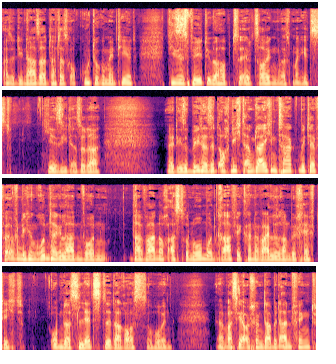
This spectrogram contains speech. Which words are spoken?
Also die NASA hat das auch gut dokumentiert, dieses Bild überhaupt zu erzeugen, was man jetzt hier sieht. Also da äh, diese Bilder sind auch nicht am gleichen Tag mit der Veröffentlichung runtergeladen worden. Da waren noch Astronomen und Grafiker eine Weile dran beschäftigt, um das Letzte daraus zu holen. Äh, was ja auch schon damit anfängt,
